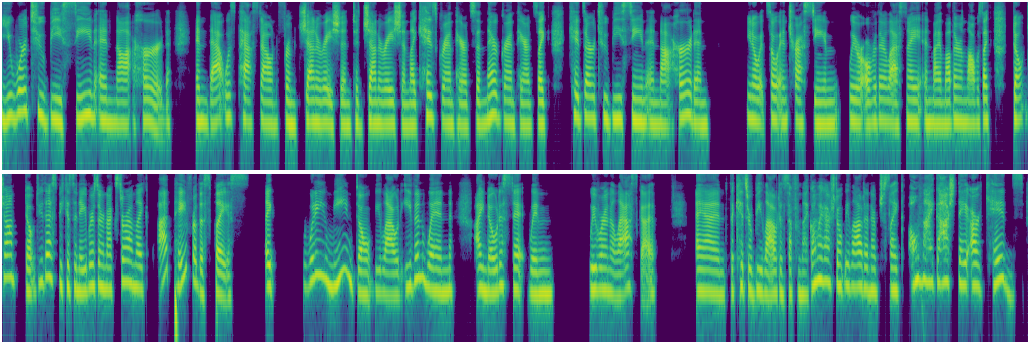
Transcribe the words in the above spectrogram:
you were to be seen and not heard. And that was passed down from generation to generation, like his grandparents and their grandparents. Like kids are to be seen and not heard. And you know, it's so interesting. We were over there last night and my mother in law was like, don't jump, don't do this because the neighbors are next door. I'm like, I pay for this place. Like, what do you mean don't be loud? Even when I noticed it when we were in Alaska and the kids would be loud and stuff, I'm like, oh my gosh, don't be loud. And I'm just like, oh my gosh, they are kids.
